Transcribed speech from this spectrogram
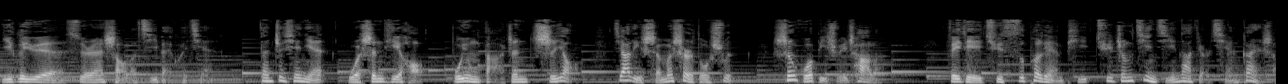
一个月虽然少了几百块钱，但这些年我身体好，不用打针吃药，家里什么事儿都顺，生活比谁差了？非得去撕破脸皮去争晋级那点钱干啥？”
